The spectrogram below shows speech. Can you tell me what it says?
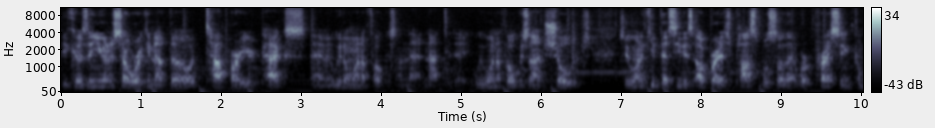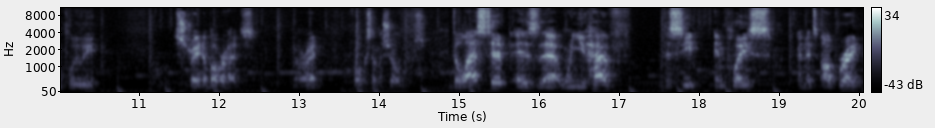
because then you're going to start working out the top part of your pecs and we don't want to focus on that, not today. We want to focus on shoulders. So you want to keep that seat as upright as possible so that we're pressing completely straight above our heads. All right, focus on the shoulders. The last tip is that when you have the seat in place, and it's upright,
